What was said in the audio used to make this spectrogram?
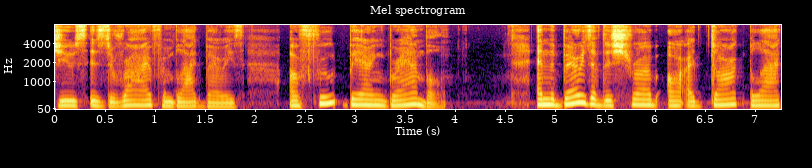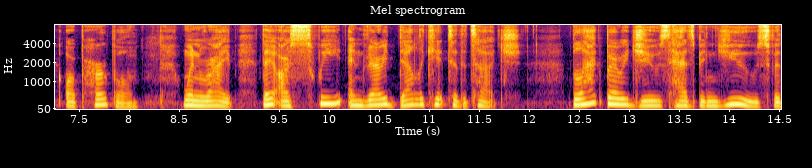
Juice is derived from blackberries, a fruit bearing bramble. And the berries of this shrub are a dark black or purple. When ripe, they are sweet and very delicate to the touch. Blackberry juice has been used for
